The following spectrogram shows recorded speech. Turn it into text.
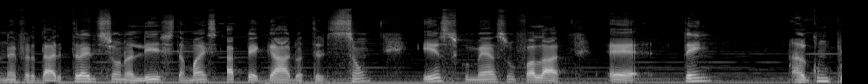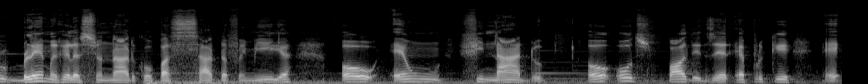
na verdade, tradicionalista, mais apegado à tradição, esses começam a falar, é, tem algum problema relacionado com o passado da família, ou é um finado, ou outros podem dizer é porque é,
